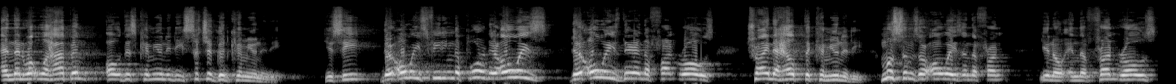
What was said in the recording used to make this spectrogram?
And then what will happen? Oh, this community is such a good community. You see, they're always feeding the poor. They're always, they're always there in the front rows trying to help the community. Muslims are always in the front, you know, in the front rows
